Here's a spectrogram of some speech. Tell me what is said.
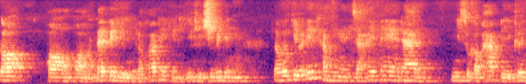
ก็ พอพอได้ไปอยู่เราก็ได้เห็นวิถีชีวิตอย่างนี้ยเราก็คิดว่าเอ๊ะทำยังไงจะให้แม่ได้ มีสุขภาพดีขึ้น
